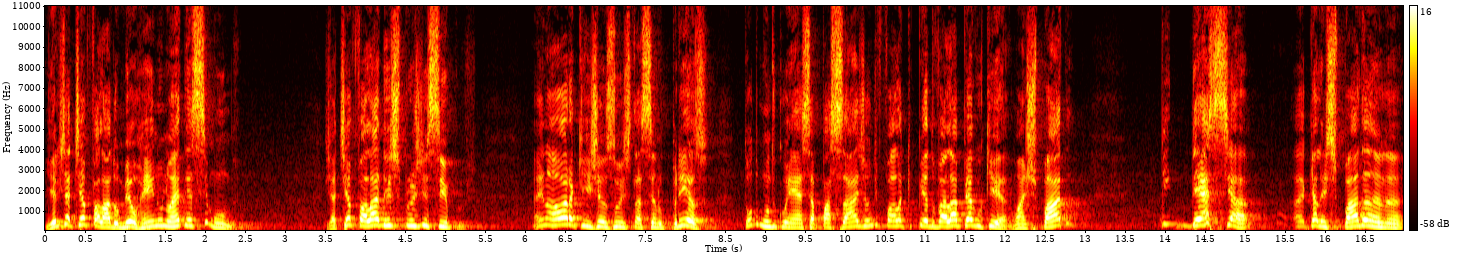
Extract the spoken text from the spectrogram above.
E ele já tinha falado: o meu reino não é desse mundo. Já tinha falado isso para os discípulos. Aí, na hora que Jesus está sendo preso, todo mundo conhece a passagem onde fala que Pedro vai lá, pega o quê? Uma espada e desce a, aquela espada na,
